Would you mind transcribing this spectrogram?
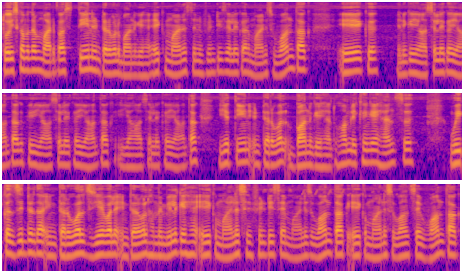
تو اس کا مطلب ہمارے پاس تین انٹرول بن گئے ہیں، ایک مائنس انفینٹی سے لے کر مائنس ون تک، ایک یعنی کہ یہاں سے لے کر یہاں تک، پھر یہاں سے لے کر یہاں تک، یہاں سے لے کر یہاں تک، یہ تین انٹرول بن گئے ہیں۔ تو ہم لکھیں گے hence we consider the intervals یہ والے انٹرول ہمیں مل گئے ہیں ایک مائنس انفینٹی سے مائنس ون تک، ایک مائنس ون سے ون تک،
